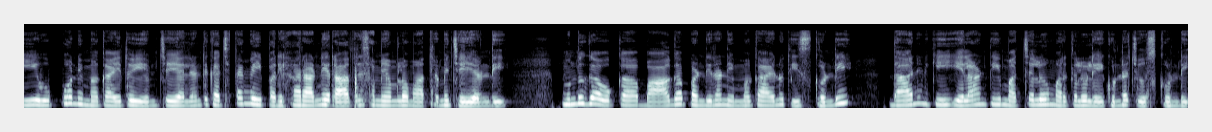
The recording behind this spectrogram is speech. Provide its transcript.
ఈ ఉప్పు నిమ్మకాయతో ఏం చేయాలి అంటే ఖచ్చితంగా ఈ పరిహారాన్ని రాత్రి సమయంలో మాత్రమే చేయండి. ముందుగా ఒక బాగా పండిన నిమ్మకాయను తీసుకోండి. దానికి ఎలాంటి మచ్చలు మరకలు లేకుండా చూసుకోండి.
